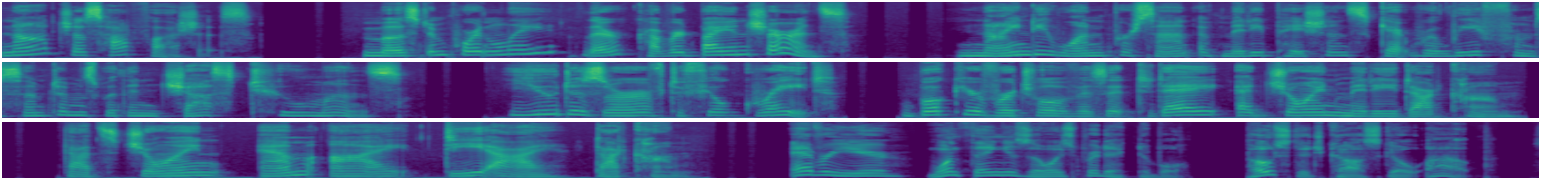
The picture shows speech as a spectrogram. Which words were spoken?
not just hot flashes. Most importantly, they're covered by insurance. 91% of MIDI patients get relief from symptoms within just two months. You deserve to feel great. Book your virtual visit today at joinmidi.com. That's joinmidi.com. Every year, one thing is always predictable postage costs go up.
